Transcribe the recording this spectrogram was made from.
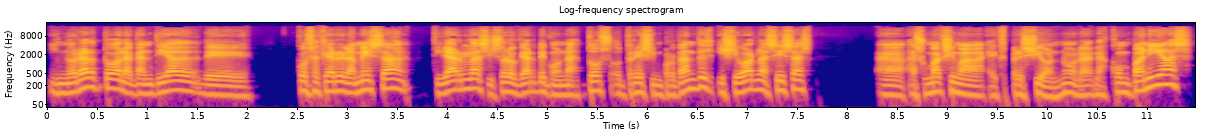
ignorar toda la cantidad de cosas que hay arriba de la mesa, tirarlas y solo quedarte con las dos o tres importantes y llevarlas esas a, a su máxima expresión. ¿no? La- las compañías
